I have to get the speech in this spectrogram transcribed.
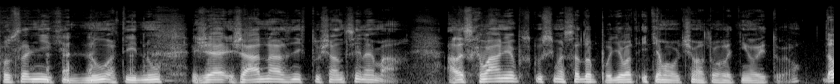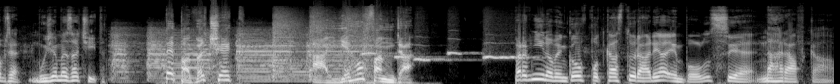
posledních dnů a týdnů, že žádná z nich tu šanci nemá. Ale schválně zkusíme se to podívat i těma očima toho letního hitu. Jo? Dobře, můžeme začít. Pepa Vlček a jeho fanda. První novinkou v podcastu Rádia Impuls je nahrávka,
